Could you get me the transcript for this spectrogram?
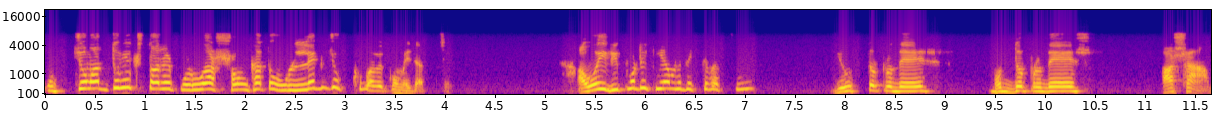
উচ্চ মাধ্যমিক স্তরের পড়ুয়ার সংখ্যা তো উল্লেখযোগ্যভাবে কমে যাচ্ছে। আর ওই রিপোর্টে কি আমরা দেখতে পাচ্ছি? যে উত্তরপ্রদেশ, মধ্যপ্রদেশ, আসাম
